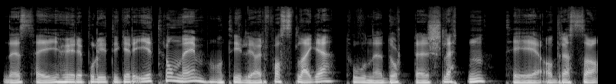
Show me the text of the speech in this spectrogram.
Det sier Høyre-politiker i Trondheim og tidligere fastlege Tone Dorte Sletten til Adressa.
